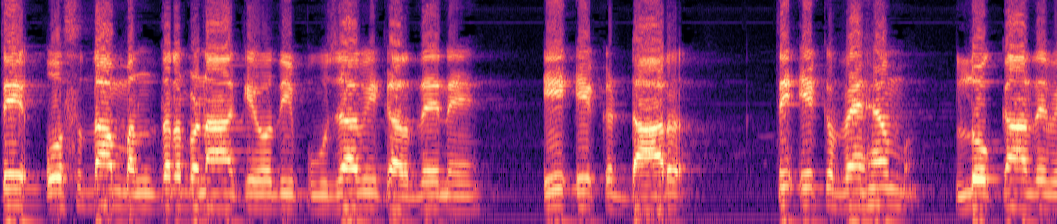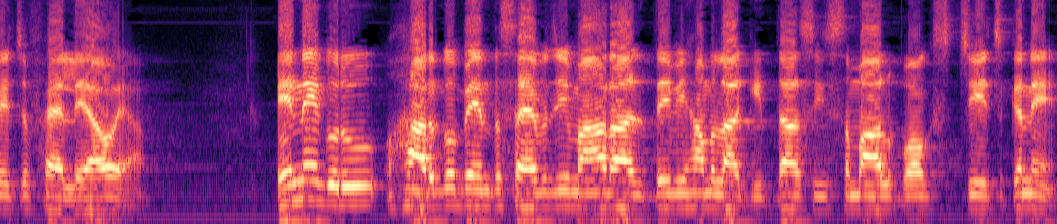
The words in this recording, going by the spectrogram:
ਤੇ ਉਸ ਦਾ ਮੰਦਰ ਬਣਾ ਕੇ ਉਹਦੀ ਪੂਜਾ ਵੀ ਕਰਦੇ ਨੇ। ਇਹ ਇੱਕ ਡਰ ਤੇ ਇੱਕ ਵਹਿਮ ਲੋਕਾਂ ਦੇ ਵਿੱਚ ਫੈਲਿਆ ਹੋਇਆ। ਇਹਨੇ ਗੁਰੂ ਹਰਗੋਬਿੰਦ ਸਾਹਿਬ ਜੀ ਮਹਾਰਾਜ ਤੇ ਵੀ ਹਮਲਾ ਕੀਤਾ ਸੀ ਸਮਾਲ ਪੌਕਸ ਚੇਚਕ ਨੇ।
